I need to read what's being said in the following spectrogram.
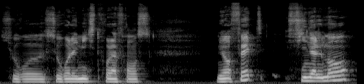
sur ce relais mixte pour la France. Mais en fait, finalement,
